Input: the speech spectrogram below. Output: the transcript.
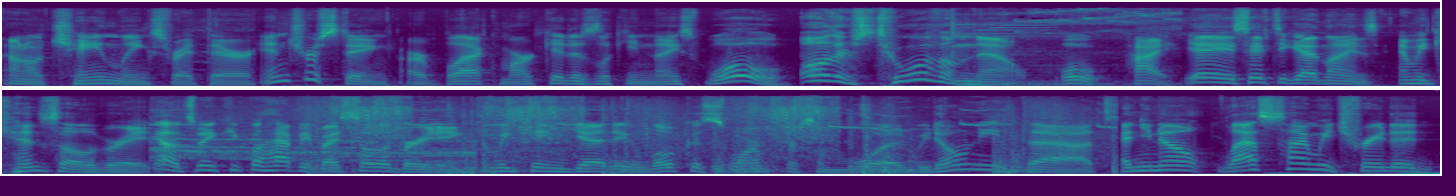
I don't know, chain links right there. Interesting. Our black market is looking nice. Whoa. Oh, there's two of them now. Oh, hi. Yay, safety guidelines. And we can celebrate. Yeah, let's make people happy by celebrating. And we can get a locust swarm for some wood. We don't need that. And you know, last time we traded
